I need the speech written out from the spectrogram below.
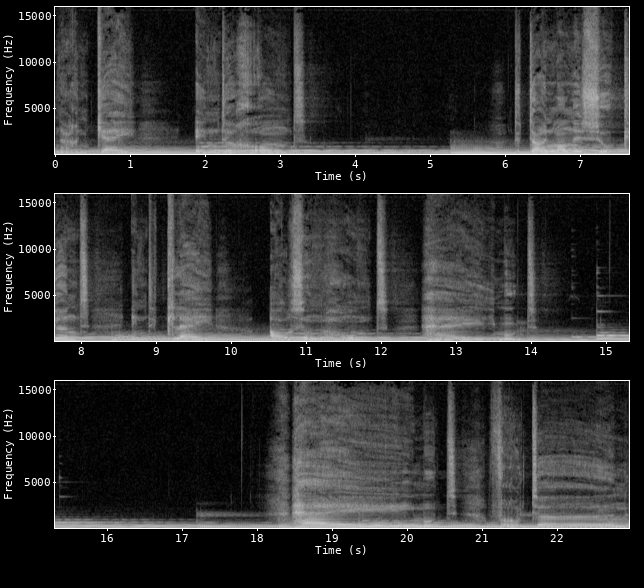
naar een kei in de grond. De tuinman is zoekend in de klei als een hond. Hij moet. Hij moet vroeten.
